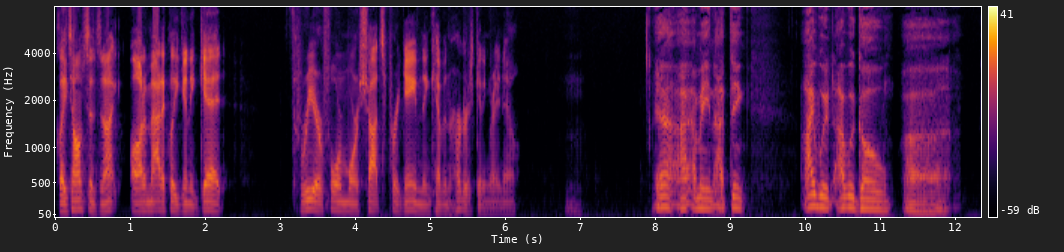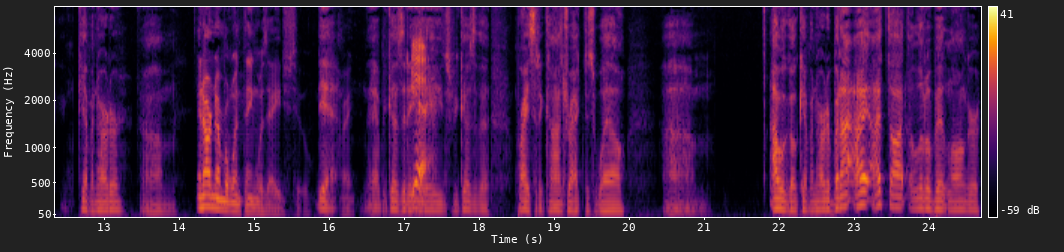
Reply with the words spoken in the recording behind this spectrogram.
Klay Thompson's not automatically going to get three or four more shots per game than Kevin Huerter's getting right now. Yeah, I, I mean, I think I would I would go uh, Kevin Huerter. Um, and our number one thing was age too. Yeah, right. Yeah, because of the yeah. age, because of the price of the contract as well. Um, I would go Kevin Huerter, but I, I, I thought a little bit longer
